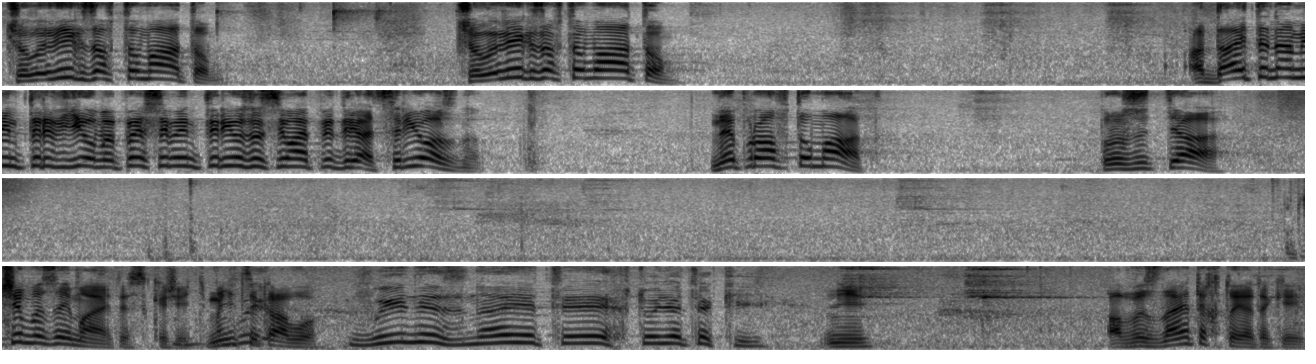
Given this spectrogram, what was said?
чоловік з автоматом. Чоловік з автоматом. А дайте нам інтерв'ю. Ми пишемо інтерв'ю з усіма підряд. Серйозно. Не про автомат. Про життя. Чим ви займаєтесь, скажіть? Мені цікаво. Ви не знаєте, хто я такий. Ні. А ви знаєте, хто я такий?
